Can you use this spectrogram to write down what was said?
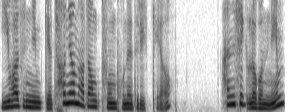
이화진님께 천연 화장품 보내드릴게요. 한식 러버님,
